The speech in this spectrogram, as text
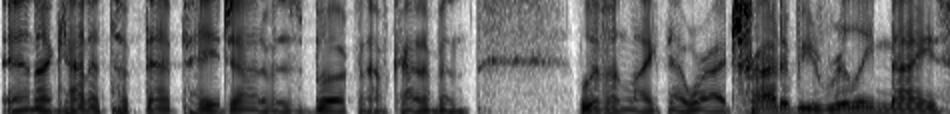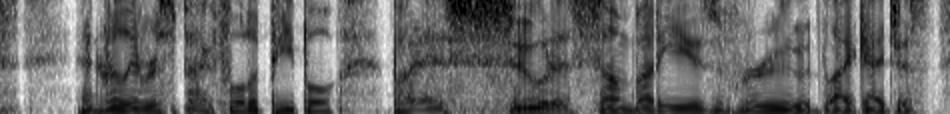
And I kind of took that page out of his book and I've kind of been living like that where I try to be really nice and really respectful to people, but as soon as somebody is rude, like I just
